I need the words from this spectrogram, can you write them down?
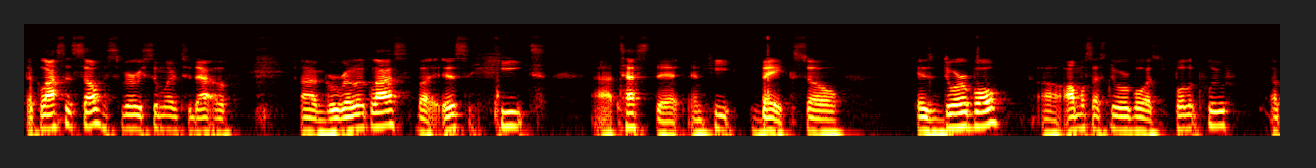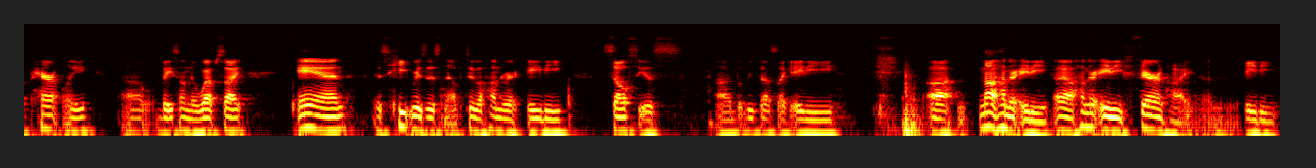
The glass itself is very similar to that of uh, Gorilla Glass, but it's heat uh, tested and heat baked. So it's durable, uh, almost as durable as bulletproof, apparently, uh, based on the website, and is heat resistant up to 180 Celsius. I believe that's like 80, uh, not 180, 180 Fahrenheit and 80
